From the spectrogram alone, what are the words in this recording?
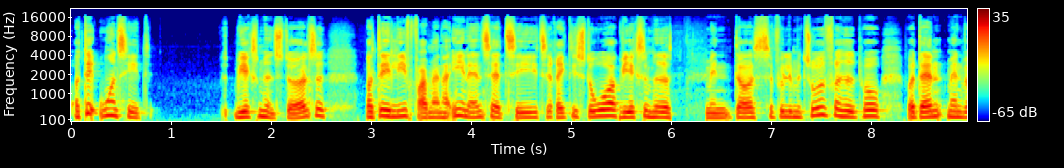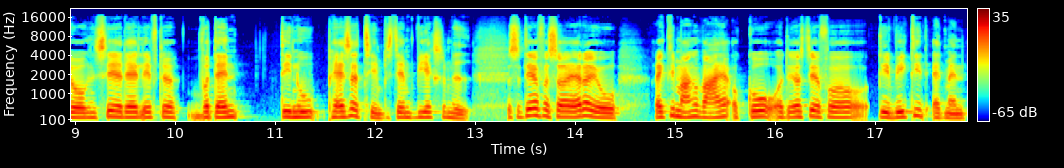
og det uanset virksomhedens størrelse, og det er lige fra, at man har en ansat til, til rigtig store virksomheder. Men der er også selvfølgelig metodefrihed på, hvordan man vil organisere det alt efter, hvordan det nu passer til en bestemt virksomhed. Så derfor så er der jo rigtig mange veje at gå, og det er også derfor, det er vigtigt, at man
